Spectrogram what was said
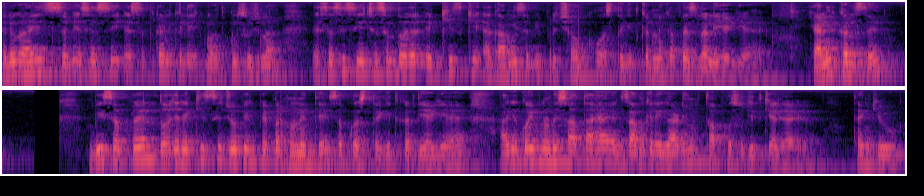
हेलो गाइस, सभी एसएससी एस्पिरेंट के लिए एक महत्वपूर्ण सूचना। एसएससी सीएचएसएल 2021 की आगामी सभी परीक्षाओं को स्थगित करने का फैसला लिया गया है। यानी कल से 20 अप्रैल 2021 से जो भी पेपर होने थे, सबको स्थगित कर दिया गया है। आगे कोई भी नोटिस आता है, एग्ज़ाम के रिगार्डिंग तो आपको सूचित किया जाएगा। Thank you.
